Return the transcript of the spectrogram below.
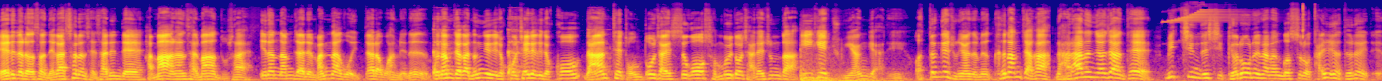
예를 들어서 내가 33살인데 한 41살, 42살 이런 남자를 만나고 있다라고 하면은 그 남자가 능력이 좋고 재력이 좋고 나한테 돈도 잘 쓰고 선물도 잘 해준다. 이게 중요한 게 아니에요. 어떤 게 중요하냐면 그 남자가 나라는 여자한테 미친 듯이 결혼이라는 것으로 달려들어야 돼요.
